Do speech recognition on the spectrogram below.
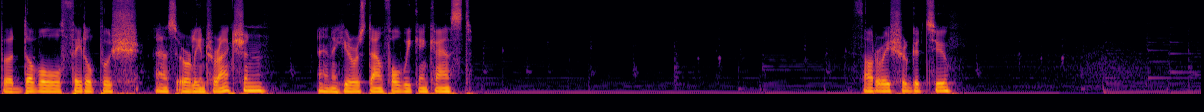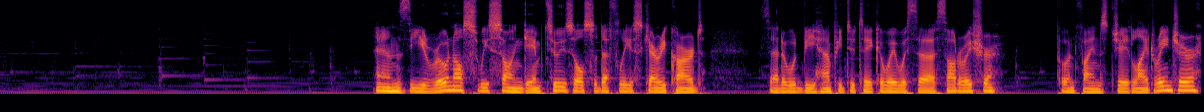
but double Fatal Push as early interaction, and a Hero's Downfall we can cast. Thought Erasure good too. And the Rhonas we saw in game 2 is also definitely a scary card that I would be happy to take away with the Thought Erasure. Opponent finds Jadelight Ranger,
